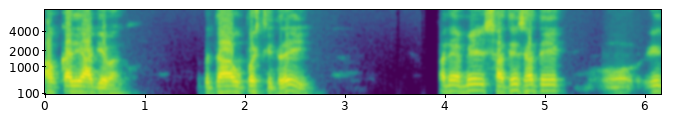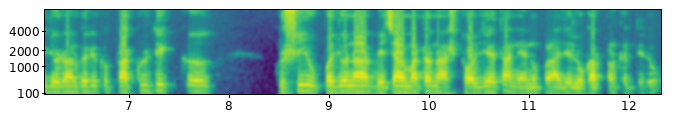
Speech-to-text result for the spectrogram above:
આવકારી આગેવાનો બધા ઉપસ્થિત રહી અને અમે સાથે સાથે એક એ જોડાણ કર્યું કે પ્રાકૃતિક કૃષિ ઉપજોના વેચાણ માટેના સ્ટોલ જે હતા ને એનું પણ આજે લોકાર્પણ કરી દીધું.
